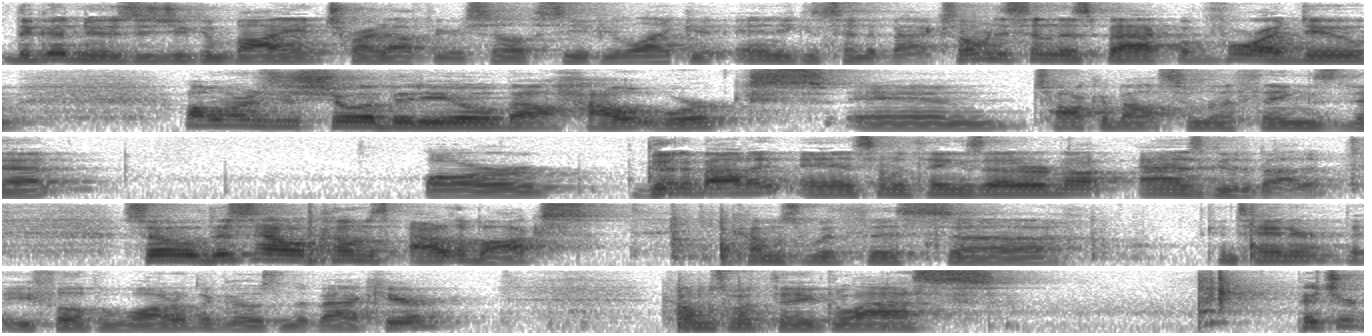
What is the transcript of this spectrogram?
the good news is you can buy it, try it out for yourself, see if you like it, and you can send it back. So I'm going to send this back. But before I do, I want to just show a video about how it works and talk about some of the things that are good about it and some of the things that are not as good about it. So this is how it comes out of the box. It comes with this uh, container that you fill up with water that goes in the back here. Comes with a glass pitcher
